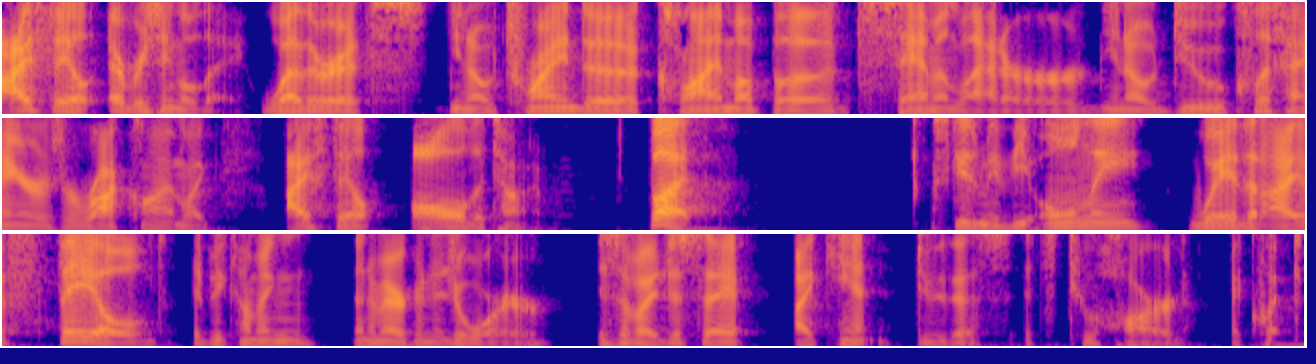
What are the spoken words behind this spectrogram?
I fail every single day, whether it's you know trying to climb up a salmon ladder or you know do cliffhangers or rock climb. Like I fail all the time, but excuse me, the only way that I have failed at becoming an American Ninja Warrior is if I just say, I can't do this. It's too hard. I quit.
